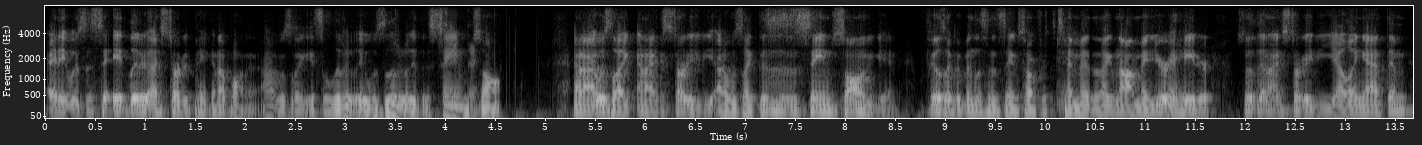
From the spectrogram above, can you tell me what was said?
And it was the same. It literally I started picking up on it. I was like, it's literally it was literally the Same same, song. And I was like, and I started. I was like, this is the same song again. Feels like we've been listening to the same song for ten minutes. They're like, nah, man, you're a hater. So then I started yelling at them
